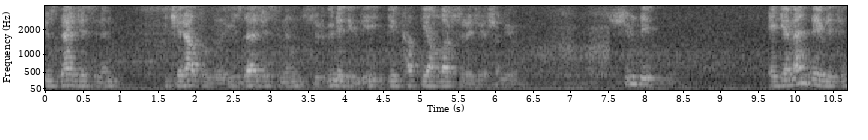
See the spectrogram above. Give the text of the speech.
yüzlercesinin içeri atıldığı, yüzlercesinin sürgün edildiği bir katliamlar süreci yaşanıyor. Şimdi egemen devletin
